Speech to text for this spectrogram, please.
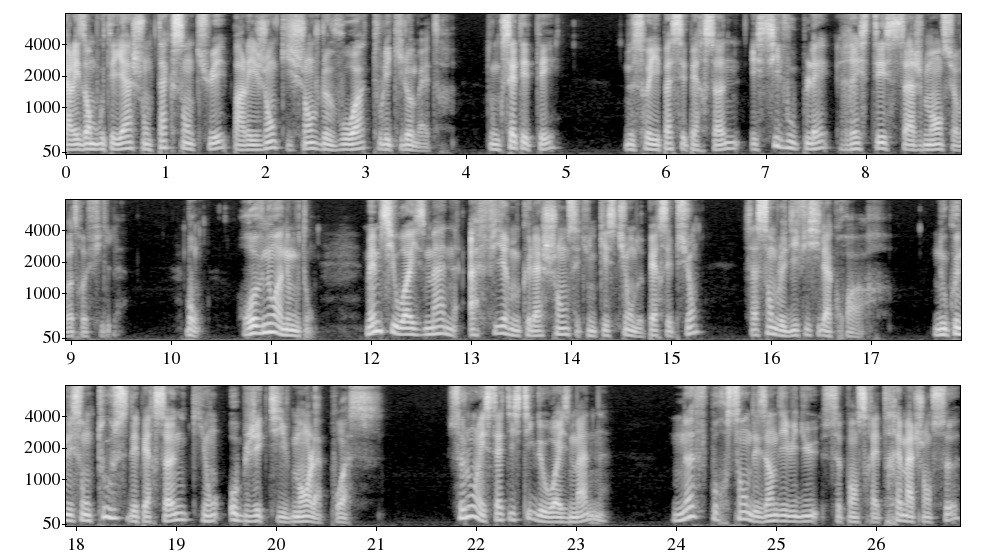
car les embouteillages sont accentués par les gens qui changent de voie tous les kilomètres. Donc cet été, ne soyez pas ces personnes et s'il vous plaît, restez sagement sur votre fil. Bon, revenons à nos moutons. Même si Wiseman affirme que la chance est une question de perception, ça semble difficile à croire. Nous connaissons tous des personnes qui ont objectivement la poisse. Selon les statistiques de Wiseman, 9% des individus se penseraient très malchanceux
